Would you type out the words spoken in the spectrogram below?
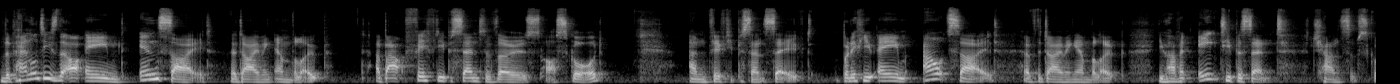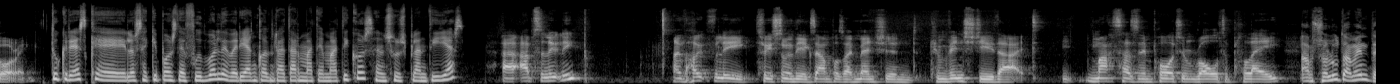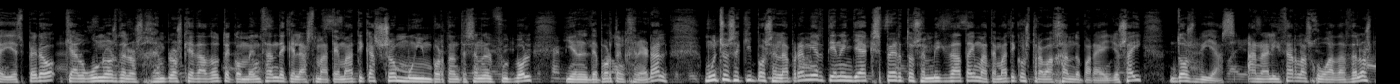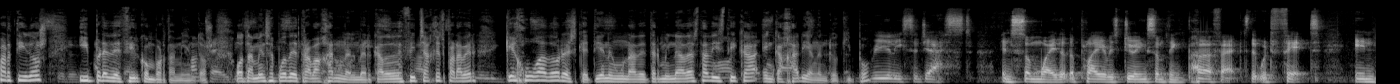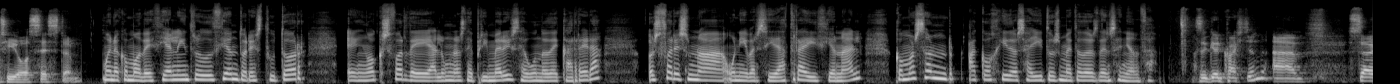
The penalties that are aimed inside the diving envelope, about 50% of those are scored and 50% saved. But if you aim outside of the diving envelope, you have an 80% chance of scoring. ¿Tú crees que los equipos de fútbol deberían contratar matemáticos en sus plantillas? Uh, absolutely. I've hopefully, through some of the examples I've mentioned, convinced you that Absolutamente, y espero que algunos de los ejemplos que he dado te convenzan de que las matemáticas son muy importantes en el fútbol y en el deporte en general. Muchos equipos en la Premier tienen ya expertos en Big Data y matemáticos trabajando para ellos. Hay dos vías, analizar las jugadas de los partidos y predecir comportamientos. O también se puede trabajar en el mercado de fichajes para ver qué jugadores que tienen una determinada estadística encajarían en tu equipo. Bueno, como decía en la introducción, tú eres tutor en Oxford de alumnos de primero y segundo de carrera. Oxford es una universidad tradicional. ¿Cómo son acogidos allí tus métodos de enseñanza? That's a good question. Um, so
